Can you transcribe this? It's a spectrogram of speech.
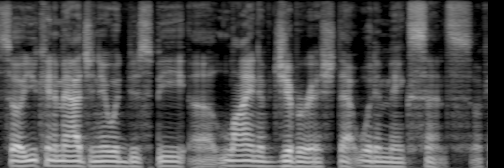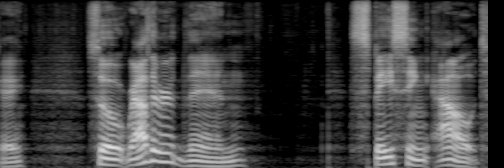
So you can imagine it would just be a line of gibberish that wouldn't make sense, okay? So rather than spacing out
